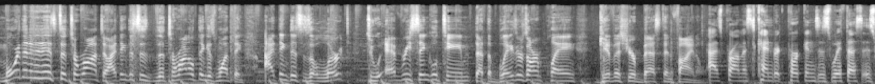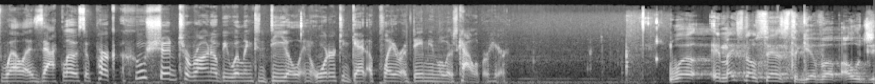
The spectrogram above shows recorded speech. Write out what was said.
more than it is to Toronto. I think this is the Toronto thing is one thing. I think this is alert to every single team that the Blazers aren't playing. Give us your best and final. As promised, Kendrick Perkins is with us as well as Zach Lowe. So, Perk, who should Toronto be willing to deal in order to get a player of Damian Lillard's caliber here? Well, it makes no sense to give up OG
